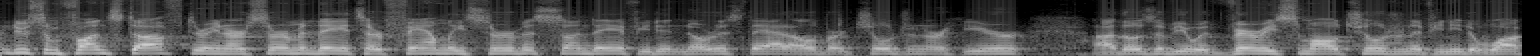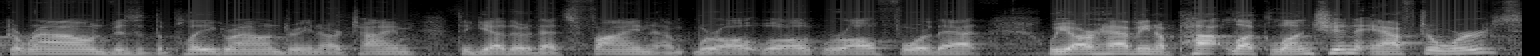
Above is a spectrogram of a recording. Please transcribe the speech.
going to do some fun stuff during our sermon day. It's our family service Sunday. If you didn't notice that, all of our children are here. Uh, those of you with very small children, if you need to walk around, visit the playground during our time together, that's fine. Um, we're, all, we're, all, we're all for that. We are having a potluck luncheon afterwards.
